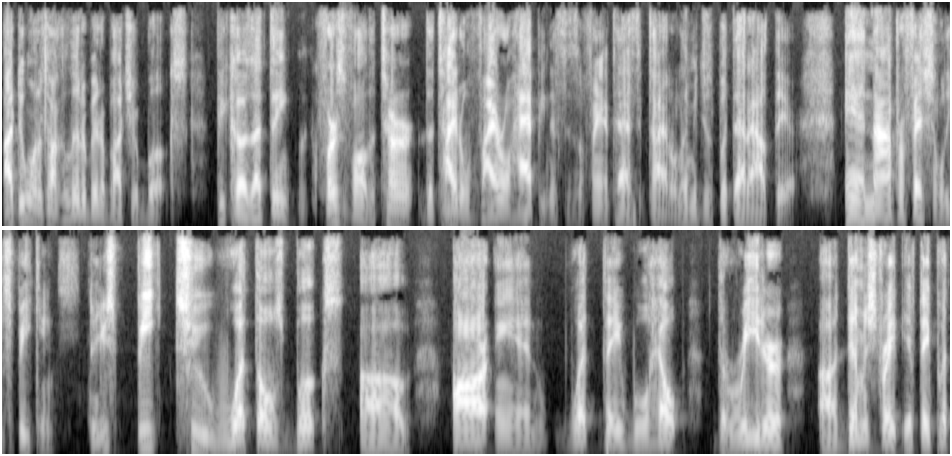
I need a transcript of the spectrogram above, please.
I do want to talk a little bit about your books because I think, first of all, the term, the title "Viral Happiness" is a fantastic title. Let me just put that out there. And non-professionally speaking, can you speak to what those books uh, are and what they will help the reader uh, demonstrate if they put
